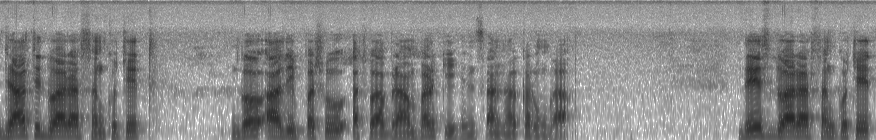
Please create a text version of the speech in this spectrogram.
जाति द्वारा संकुचित, गौ आदि पशु अथवा ब्राह्मण की हिंसा न करूँगा। देश द्वारा संकुचित,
